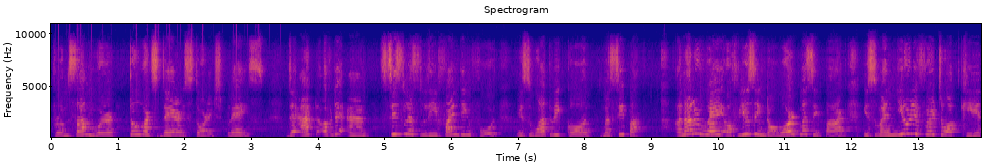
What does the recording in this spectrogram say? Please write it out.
from somewhere towards their storage place. The act of the ant ceaselessly finding food is what we call masipag. Another way of using the word masipag is when you refer to a kid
